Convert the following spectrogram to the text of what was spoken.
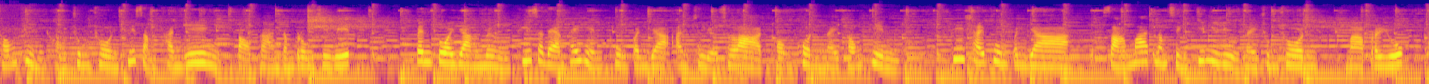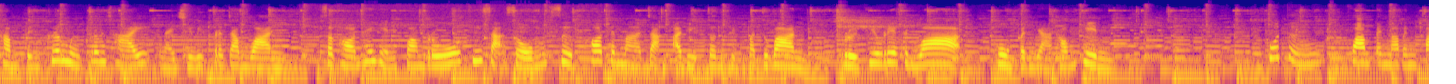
ท้องถิ่นของชุมชนที่สำคัญยิ่งต่อการดำรงชีวิต เป็นตัวอย่างหนึ่งที่แสดงให้เห็นภูมิปัญญาอันเฉลียวฉลาดของคนในท้องถิ่น ที่ใช้ภูมิปัญญา สามารถนำสิ่งที่มีอยู่ในชุมชน มาประยุกต์ทำเป็นเครื่องมือเครื่องใช้ในชีวิตประจำวัน สะท้อนให้เห็นความรู้ที่สะสมสืบทอดกันมาจากอดีตจนถึงปัจจุบัน หรือที่เรียกกันว่า ภูมิปัญญาท้องถิ่น พูดถึงความเป็นมาเป็นไป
